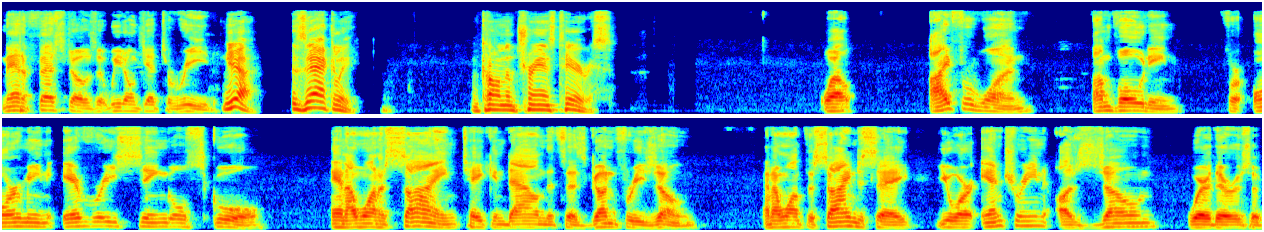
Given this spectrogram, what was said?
manifestos that we don't get to read. Yeah, exactly. I'm calling them trans terrorists. Well, I for one, I'm voting for arming every single school. And I want a sign taken down that says gun free zone. And I want the sign to say, you are entering a zone where there is a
